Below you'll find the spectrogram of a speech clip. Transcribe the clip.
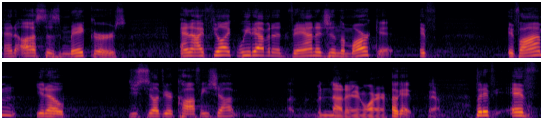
and us as makers. And I feel like we'd have an advantage in the market. If, if I'm, you know, do you still have your coffee shop? Uh, not anymore. Okay. Yeah. But if, if,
